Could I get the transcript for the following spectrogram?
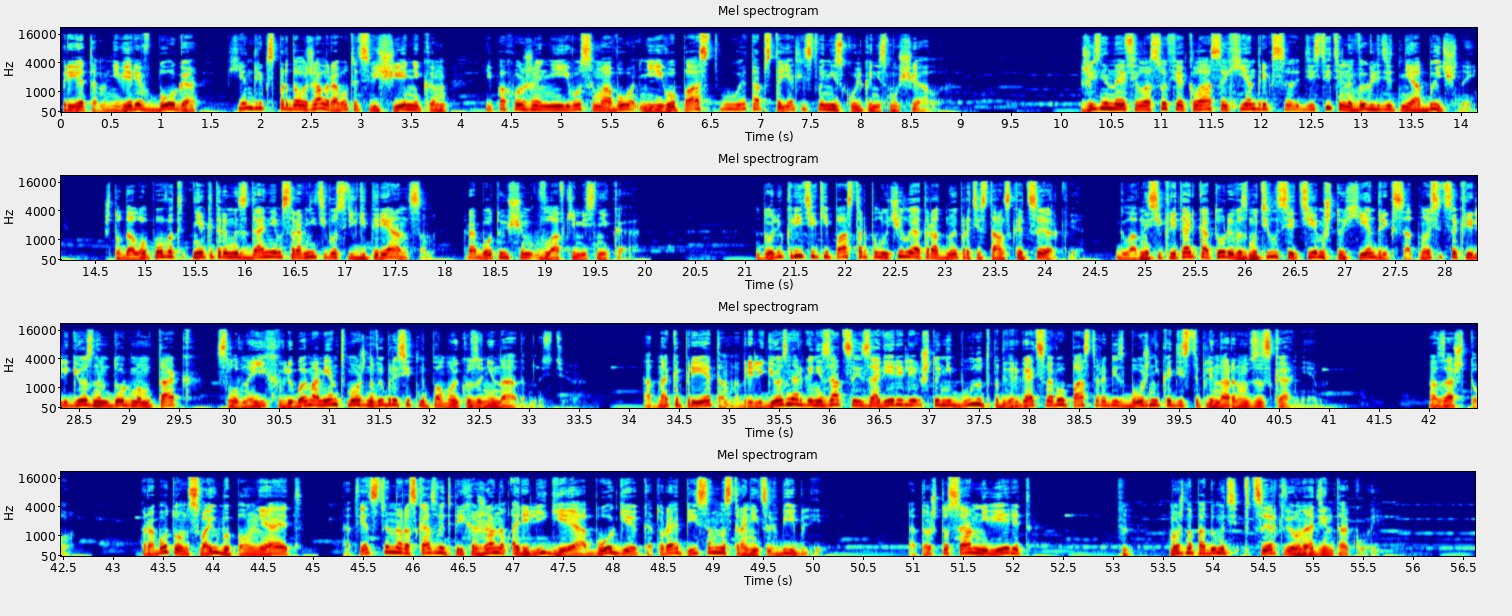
При этом, не веря в Бога, Хендрикс продолжал работать священником, и, похоже, ни его самого, ни его паству это обстоятельство нисколько не смущало. Жизненная философия класса Хендрикса действительно выглядит необычной, что дало повод некоторым изданиям сравнить его с вегетарианцем, работающим в лавке мясника. Долю критики пастор получил и от родной протестантской церкви, главный секретарь которой возмутился тем, что Хендрикс относится к религиозным догмам так, словно их в любой момент можно выбросить на помойку за ненадобностью. Однако при этом в религиозной организации заверили, что не будут подвергать своего пастора-безбожника дисциплинарным взысканиям. А за что? Работу он свою выполняет, ответственно рассказывает прихожанам о религии и о Боге, который описан на страницах Библии. А то, что сам не верит, хм, можно подумать, в церкви он один такой –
